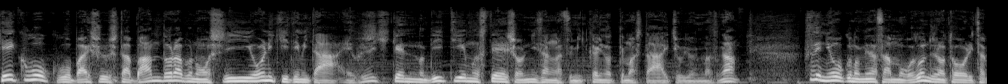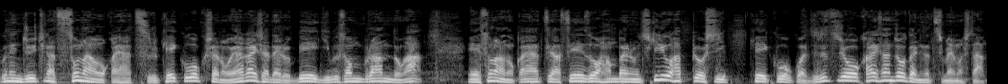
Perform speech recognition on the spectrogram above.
ケイクウォークを買収したバンドラブの CEO に聞いてみた、え富士県の DTM ステーションに3月3日に載ってました。一応読みますが、すでに多くの皆さんもご存知の通り、昨年11月ソナーを開発するケイクウォーク社の親会社である米ギブソンブランドが、え、ソナーの開発や製造販売の打ち切りを発表し、ケイクウォークは事実上解散状態になってしまいました。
